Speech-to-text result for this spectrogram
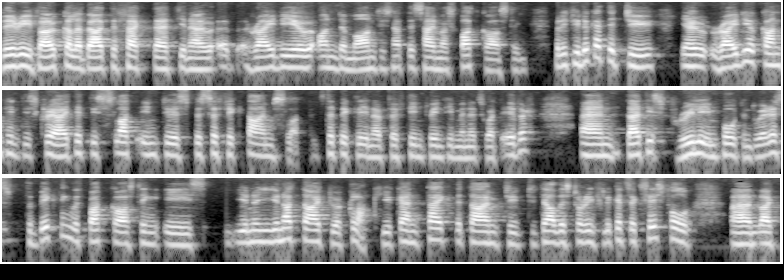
very vocal about the fact that you know uh, radio on demand is not the same as podcasting. But if you look at the two, you know, radio content is created to slot into a specific time slot. It's typically you know 15, 20 minutes, whatever, and that is really important. Whereas the big thing with podcasting is you know you're not tied to a clock. You can take the time to, to tell the story. If you look at successful um, like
